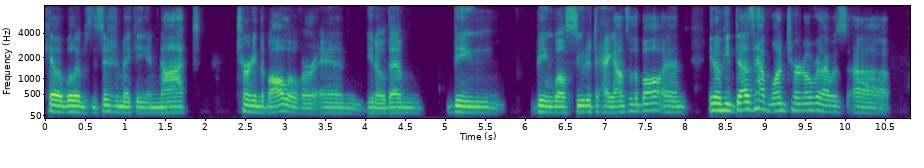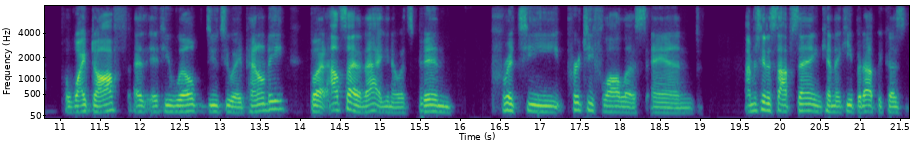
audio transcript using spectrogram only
Caleb Williams' decision making and not turning the ball over and you know them being being well suited to hang on to the ball. And you know, he does have one turnover that was uh wiped off, if you will, due to a penalty. But outside of that, you know, it's been pretty pretty flawless and I'm just going to stop saying can they keep it up because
